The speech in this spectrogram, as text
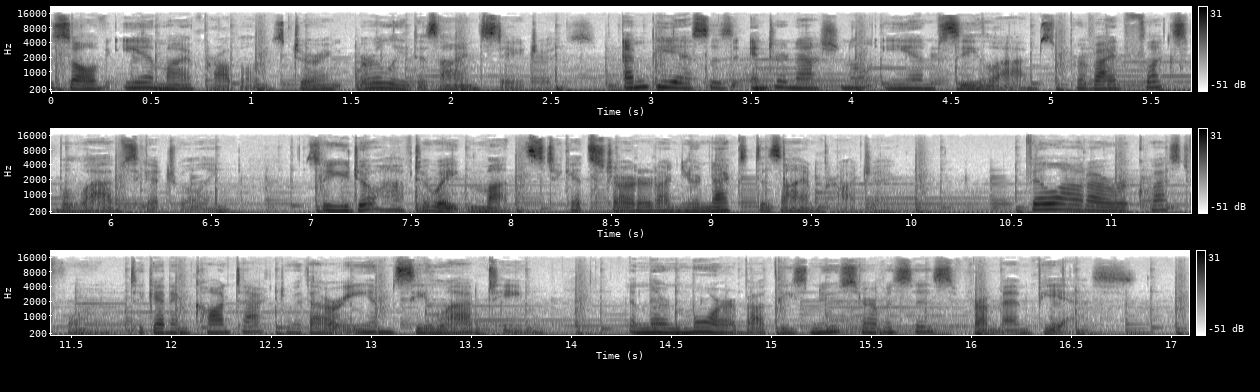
to solve EMI problems during early design stages. MPS's international EMC labs provide flexible lab scheduling, so you don't have to wait months to get started on your next design project. Fill out our request form to get in contact with our EMC lab team and learn more about these new services from MPS.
